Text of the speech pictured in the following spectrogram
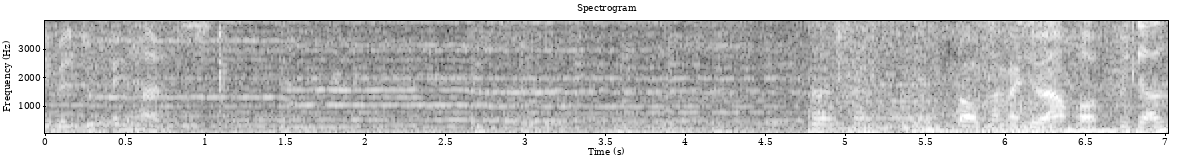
able to enhance. Problem है जो है हॉस्पिटल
